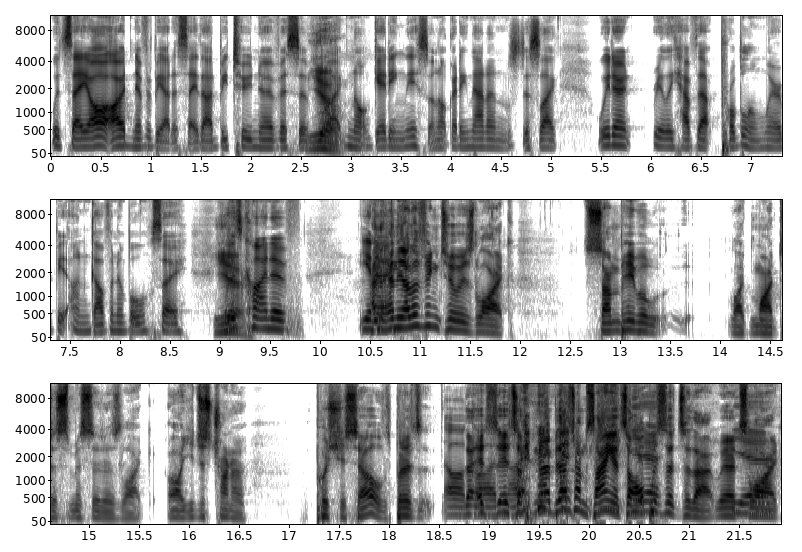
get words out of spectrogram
would say, "Oh, I'd never be able to say that. I'd be too nervous of Yeah. like not getting this or not getting that." And it was just like we don't really have that problem. We're a bit ungovernable, so it was kind of, you know, and, and the other thing too is like some people like might dismiss it as like oh you're just trying to push yourselves but it's Oh, that- it's, God, it's no. no. but that's what I'm saying it's the Yeah. opposite to that where it's Yeah. like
